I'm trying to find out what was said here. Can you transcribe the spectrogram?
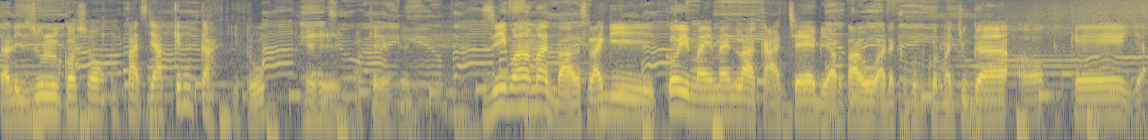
Dari Zul 04 yakinkah itu? Hehe oke oke. Zi Muhammad balas lagi. Koi main-main lah ke Aceh biar tahu ada kebun kurma juga. Oke ya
